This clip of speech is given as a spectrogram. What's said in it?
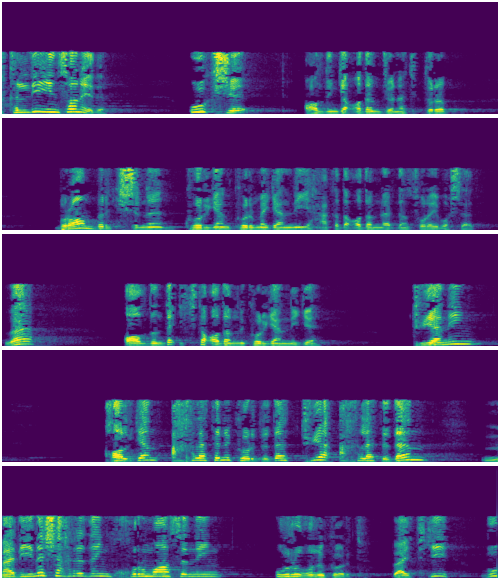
aqlli inson edi. U kishi oldinga odam jo'natib turib biron bir kishini ko'rgan ko'rmaganligi haqida odamlardan so'ray boshladi. Va oldinda ikkita odamni ko'rganligi tuyaning qolgan axlatini ko'rdida tuya axlatidan madina shahrining xurmosining urug'ini ko'rdi. Va aytdiki bu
